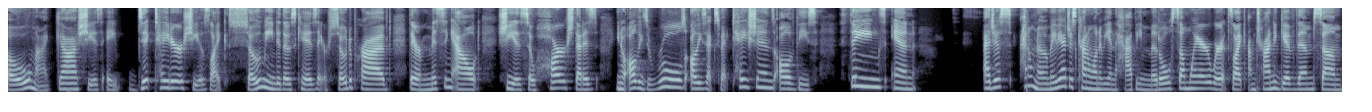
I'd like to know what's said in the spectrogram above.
oh my gosh she is a dictator. She is like so mean to those kids. They are so deprived. They are missing out. She is so harsh. That is you know all these rules all these expectations all of these things. And I just, I don't know, maybe I just kind of want to be in the happy middle somewhere where it's like I'm trying to give them some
